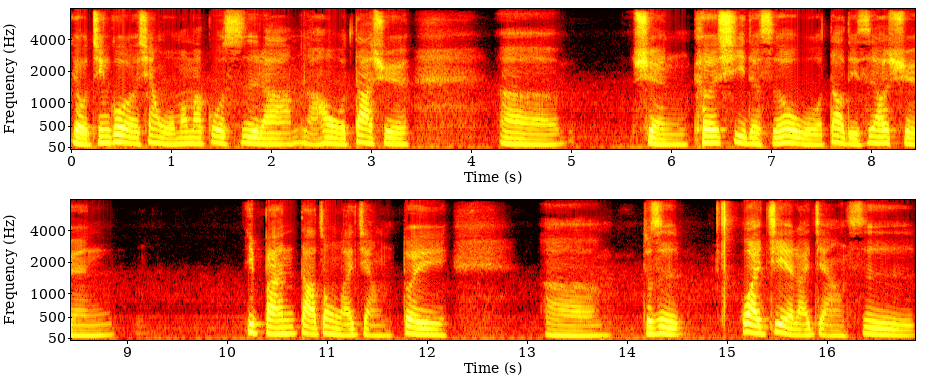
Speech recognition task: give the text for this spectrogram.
有经过像我妈妈过世啦，然后我大学呃选科系的时候，我到底是要选一般大众来讲对呃就是外界来讲是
